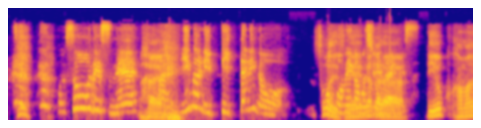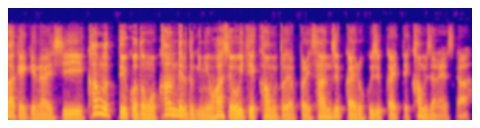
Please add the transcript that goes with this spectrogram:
そうですね、はい。今にぴったりの、そうですね。お米かもしだかられないです。で、よく噛まなきゃいけないし、噛むっていうことも噛んでる時にお箸置いて噛むとやっぱり30回、60回って噛むじゃないですか。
